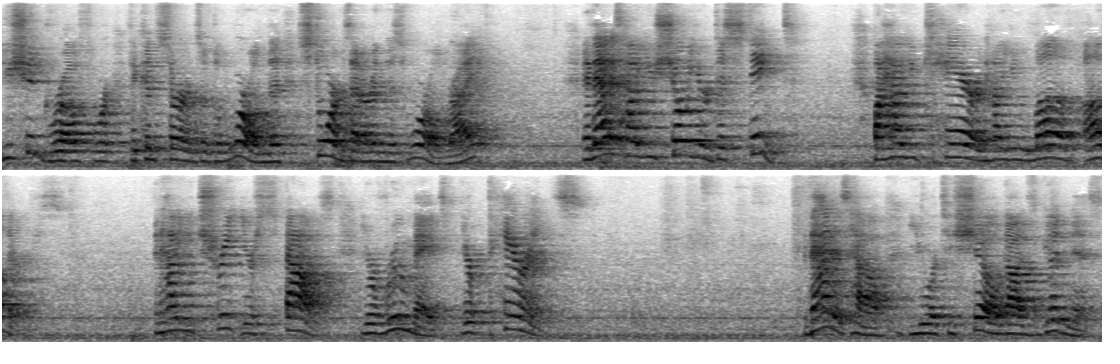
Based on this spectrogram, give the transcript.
you should grow for the concerns of the world, the storms that are in this world, right? And that is how you show you're distinct by how you care and how you love others, and how you treat your spouse, your roommates, your parents that is how you are to show God's goodness.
